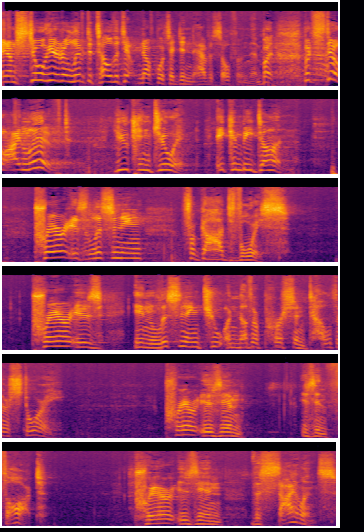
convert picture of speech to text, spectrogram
and I'm still here to live to tell the tale. Now, of course, I didn't have a cell phone then, but, but still, I lived. You can do it, it can be done. Prayer is listening for God's voice. Prayer is in listening to another person tell their story. Prayer is in, is in thought. Prayer is in the silence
